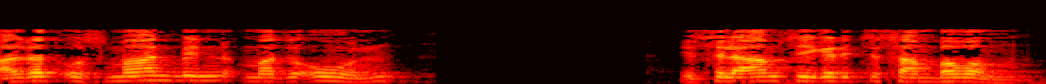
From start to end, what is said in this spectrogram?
Hazrat Usman bin Mazoon Islam സ്വീകരിച്ച സംഭവം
